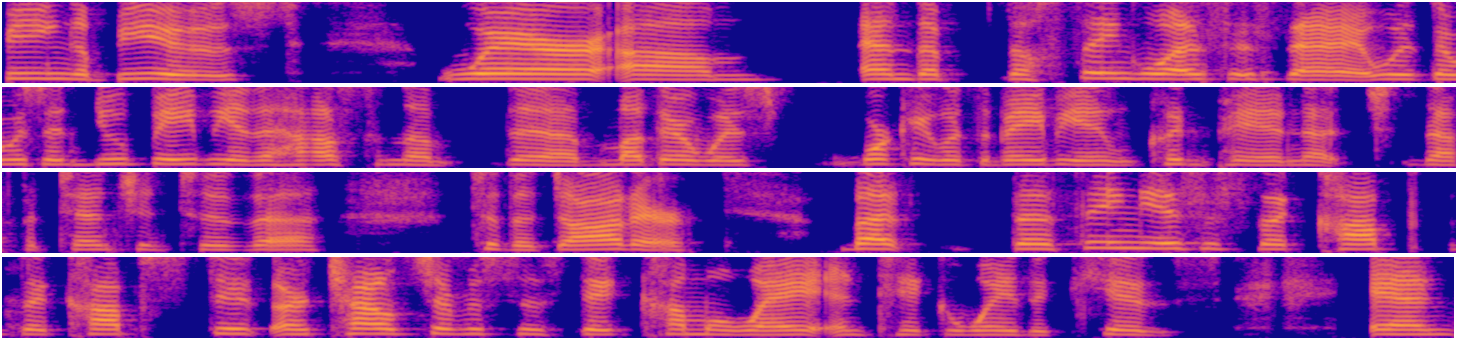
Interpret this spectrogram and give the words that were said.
being abused, where um, and the, the thing was, is that was, there was a new baby in the house and the, the mother was working with the baby and couldn't pay enough, enough attention to the, to the daughter. But the thing is, is the cop, the cops did, or child services did come away and take away the kids. And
